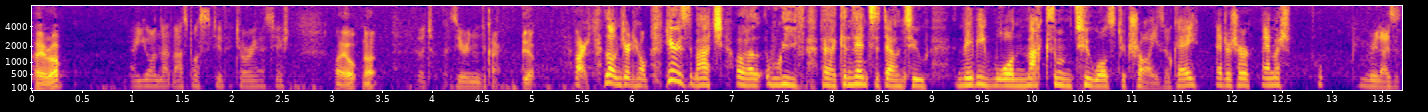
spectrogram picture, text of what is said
Hi, Rob. Are you on that last bus to Victoria Station? I hope not. Good, because you're in the car. Yep. All right, long journey home. Here's the match. Well, we've uh, condensed it down to maybe one, maximum two Ulster tries, okay? Editor, Emmett, hope you realise it.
